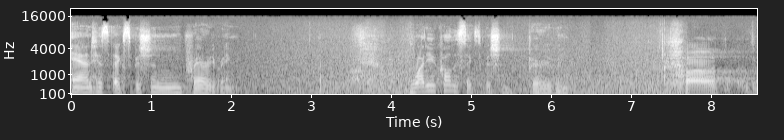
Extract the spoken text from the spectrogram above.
And his exhibition, Prairie Ring. Why do you call this exhibition Prairie Ring? Uh, the,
